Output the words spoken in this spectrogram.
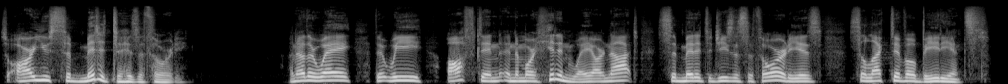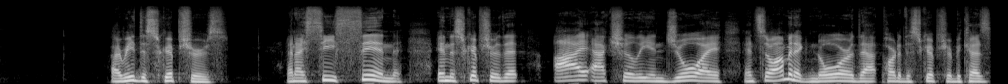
So, are you submitted to his authority? Another way that we often, in a more hidden way, are not submitted to Jesus' authority is selective obedience. I read the scriptures and I see sin in the scripture that I actually enjoy. And so I'm going to ignore that part of the scripture because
